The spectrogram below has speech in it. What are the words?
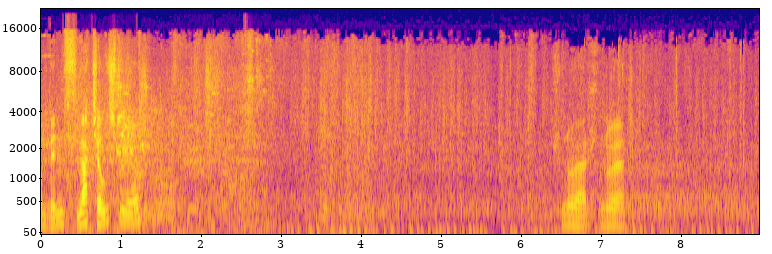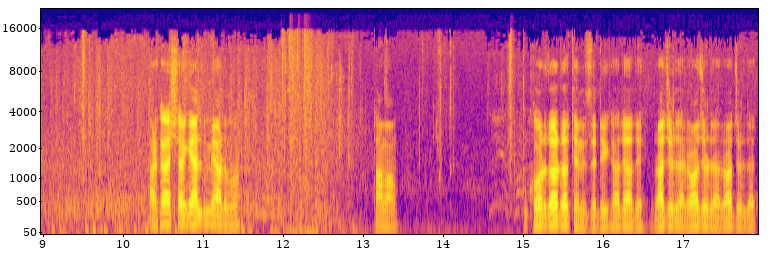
Oğlum benim silah çalışmıyor. Şunu ver, şunu ver. Arkadaşlar geldim yardıma. Tamam. Bu koridoru da temizledik. Hadi hadi. Roger that, Roger that, Roger that.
